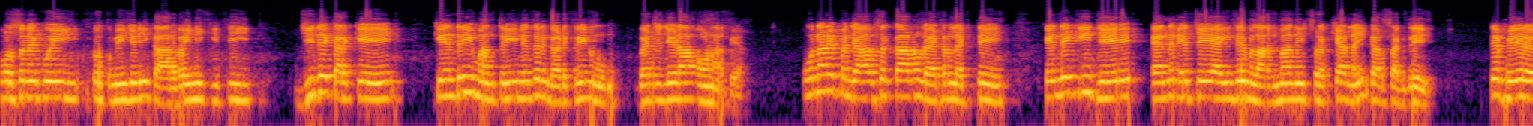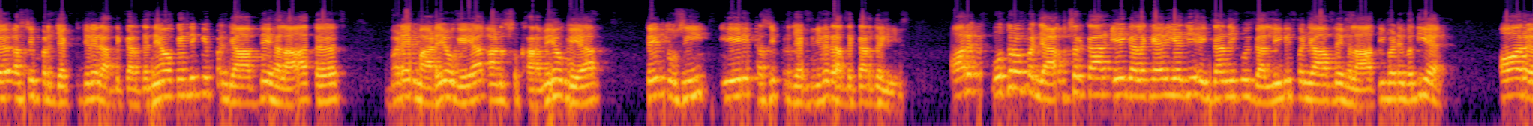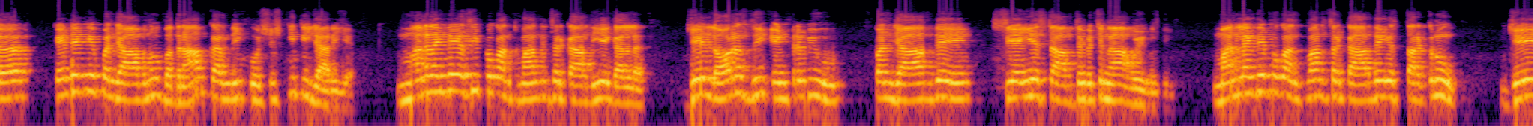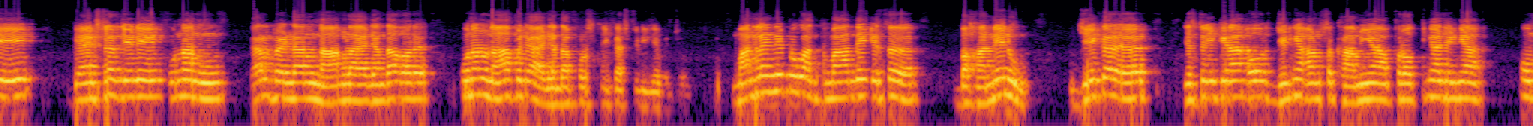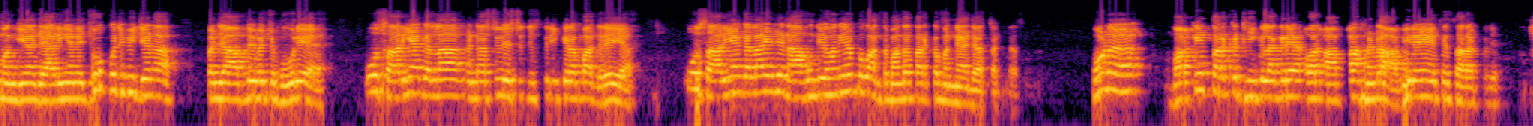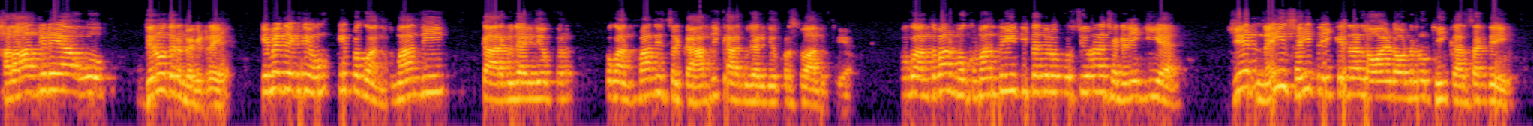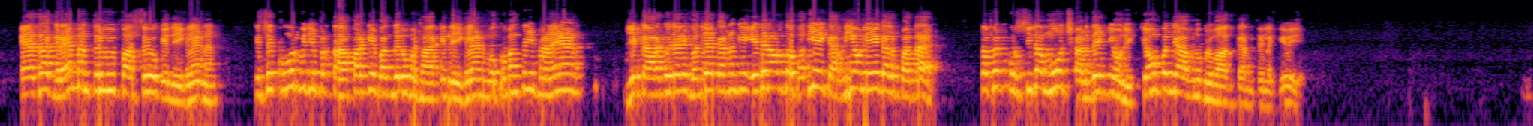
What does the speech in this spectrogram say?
ਪੁਲਿਸ ਨੇ ਕੋਈ ਢੁਕਵੀਂ ਜਿਹੜੀ ਕਾਰਵਾਈ ਨਹੀਂ ਕੀਤੀ, ਜਿਹਦੇ ਕਰਕੇ ਕੇਂਦਰੀ ਮੰਤਰੀ ਨਿਤਿਨ ਗਡਕਰੀ ਨੂੰ ਵਿੱਚ ਜਿਹੜਾ ਆਉਣਾ ਪਿਆ। ਉਹਨਾਂ ਨੇ ਪੰਜਾਬ ਸਰਕਾਰ ਨੂੰ ਲੈਟਰ ਲਿਖਤੇ, ਕਹਿੰਦੇ ਕਿ ਜੇ ਐਨਐਚਏਆਈ ਦੇ ਮੁਲਾਜ਼ਮਾਂ ਦੀ ਸੁਰੱਖਿਆ ਨਹੀਂ ਕਰ ਸਕਦੇ, ਤੇ ਫਿਰ ਅਸੀਂ ਪ੍ਰੋਜੈਕਟ ਜਿਹੜੇ ਰੱਦ ਕਰ ਦਿੰਦੇ ਆ ਉਹ ਕਹਿੰਦੇ ਕਿ ਪੰਜਾਬ ਦੇ ਹਾਲਾਤ ਬੜੇ ਮਾੜੇ ਹੋ ਗਏ ਆ, ਅਣਸੁਖਾਵੇਂ ਹੋ ਗਏ ਆ, ਤੇ ਤੁਸੀਂ ਇਹ ਅਸੀਂ ਪ੍ਰੋਜੈਕਟ ਜਿਹੜੇ ਰੱਦ ਕਰ ਦੇਣੀ ਆ। ਔਰ ਉਧਰੋਂ ਪੰਜਾਬ ਸਰਕਾਰ ਇਹ ਗੱਲ ਕਹਿ ਰਹੀ ਹੈ ਜੀ ਇਦਾਂ ਦੀ ਕੋਈ ਗੱਲ ਹੀ ਨਹੀਂ, ਪੰਜਾਬ ਦੇ ਹਾਲਾਤ ਹੀ ਬੜੇ ਵਧੀਆ ਹੈ। ਔਰ ਕਹਿੰਦੇ ਕਿ ਪੰਜਾਬ ਨੂੰ ਬਦਨਾਮ ਕਰਨ ਦੀ ਕੋਸ਼ਿਸ਼ ਕੀਤੀ ਜਾ ਰਹੀ ਹੈ। ਮੰਨ ਲੈਂਦੇ ਅਸੀਂ ਭਗਵੰਤ ਮਾਨ ਦੀ ਸਰਕਾਰ ਦੀ ਇਹ ਗੱਲ, ਜੇ ਲਾਰੈਂਸ ਦੀ ਇੰਟਰਵਿਊ ਪੰਜਾਬ ਦੇ ਸੀਆਈਏ ਸਟਾਫ ਦੇ ਵਿੱਚ ਨਾ ਹੋਈ ਹੁੰਦੀ। ਮੰਨ ਲੈਂਦੇ ਭਗਵੰਤ ਮਾਨ ਸਰਕਾਰ ਦੇ ਇਸ ਤਰਕ ਨੂੰ, ਜੇ ਗੈਂਗਸਟਰ ਜਿਹੜੇ ਉਹਨਾਂ ਨੂੰ ਗਰਲਫ੍ਰੈਂਡਾਂ ਨੂੰ ਨਾ ਮਿਲਾਇਆ ਜਾਂਦਾ ਔਰ ਉਹਨਾਂ ਨੂੰ ਨਾ ਭਜਾਇਆ ਜਾਂਦਾ ਪੁਲਿਸ ਦੀ ਕਸਟਡੀ ਦੇ ਵਿੱਚੋਂ। ਮੰਨ ਲੈਂਦੇ ਭਗਵੰਤ ਮਾਨ ਦੇ ਇਸ ਬਹਾਨੇ ਨੂੰ, ਜੇਕਰ ਜਿਸ ਤਰੀਕੇ ਨਾਲ ਉਹ ਜਿਹੜੀਆਂ ਅਣਸੁਖਾਵੀਆਂ, ਫਰੋਤੀਆਂ ਜਿਹੜੀਆਂ ਉਹ ਮੰਗੀਆਂ ਜਾ ਰਹੀਆਂ ਨੇ, ਜੋ ਕੁਝ ਵੀ ਜਿਹੜਾ ਪੰਜਾਬ ਦੇ ਵਿੱਚ ਹੋ ਰਿਹਾ ਹੈ, ਉਹ ਸਾਰੀਆਂ ਗੱਲਾਂ ਇੰਡਸਟਰੀਲਿਸਟ ਜਿਸ ਤਰੀਕੇ ਨਾਲ ਭੱਜ ਰਹੇ ਆ, ਉਹ ਸਾਰੀਆਂ ਗੱਲਾਂ ਇਹ ਜੇ ਨਾ ਹੁੰਦੀਆਂ ਹੁੰਦੀਆਂ ਭਗਵੰਤ ਮਾਨ ਦਾ ਤਰਕ ਮੰਨਿਆ ਜਾ ਸਕਦਾ ਸੀ। ਹੁਣ ਵਾਕਈ ਤਰਕ ਠੀਕ ਲੱਗ ਰਿਹਾ ਔਰ ਆਪਾਂ ਹੰਢਾ ਵੀ ਰਹੇ ਹਾਂ ਇੱਥੇ ਸਾਰਾ ਕੁਝ। ਹਾਲਾਤ ਜਿਹੜੇ ਆ, ਉਹ ਦਿਨੋਂ ਦਿਨ ਵਿਗੜ ਰਹੇ ਆ। ਕਿਵੇਂ ਦੇਖਦੇ ਹੋ ਕਿ ਭਗਵੰਤ ਮਾਨ ਦੀ ਕਾਰਗੁਜ਼ਾਰੀ ਦੇ ਉੱਪਰ? ਭਗਵੰਤ ਮਾਨ ਦੀ ਸਰਕਾਰ ਦੀ ਕਾਰਗੁਜ਼ਾਰੀ ਦੇ ਉੱਪਰ ਸਵਾਲ ਉੱਠਿਆ ਭਗਵੰਤ ਮਾਨ ਮੁੱਖ ਮੰਤਰੀ ਦੀ ਤਾਂ ਚਲੋ ਕੁਰਸੀ ਉਹਨਾਂ ਨੇ ਛੱਡਣੀ ਕੀ ਹੈ। ਜੇ ਨਹੀਂ ਸਹੀ ਤਰੀਕੇ ਨਾਲ ਲਾਅ ਐਂਡ ਆਰਡਰ ਨੂੰ ਠੀਕ ਕਰ ਸਕਦੇ, ਐਜ਼ ਆ ਗ੍ਰਹਿ ਮੰਤਰੀ ਵੀ ਪਾਸੇ ਹੋ ਕੇ ਦੇਖ ਲੈਣ, ਕਿਸੇ ਹੋਰ ਵਿਜੇ ਪ੍ਰਤਾਪ ਵਰਗੇ ਬੰਦੇ ਨੂੰ ਬਿਠਾ ਕੇ ਦੇਖ ਲੈਣ, ਮੁੱਖ ਮੰਤਰੀ ਬਣੇ ਰਹਿਣ, ਜੇ ਕਾਰਗੁਜ਼ਾਰੀ ਵਧੀਆ ਕਰਨਗੇ, ਇਹਦੇ ਨਾਲ ਤਾਂ ਵਧੀਆ ਹੀ ਕਰਨੀ ਹੈ ਇਹ ਗੱਲ ਪਤਾ ਹੈ। ਤਾਂ ਫਿਰ ਕੁਰਸੀ ਦਾ ਮੋਹ ਛੱਡਦੇ ਕਿਉਂ ਨਹੀਂ? ਕਿਉਂ ਪੰਜਾਬ ਨੂੰ ਬਰਬਾਦ ਕਰਨ ਤੇ ਲੱਗੇ ਹੋਏ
